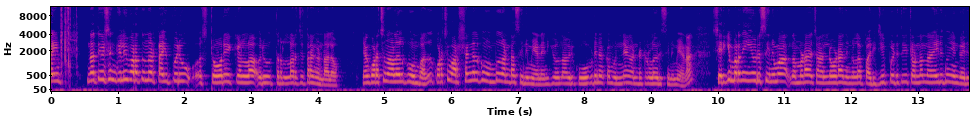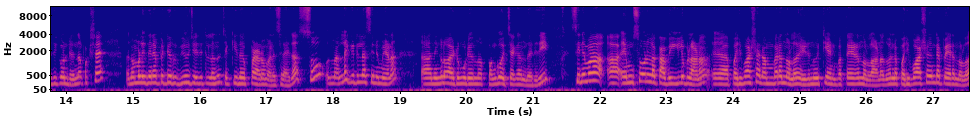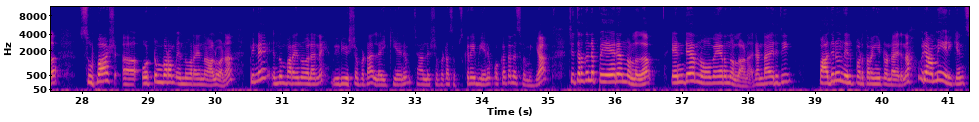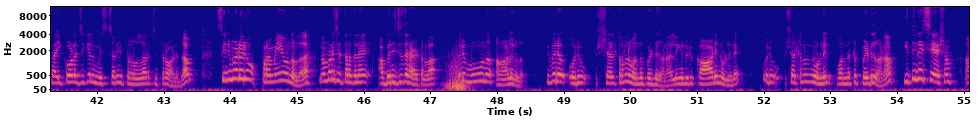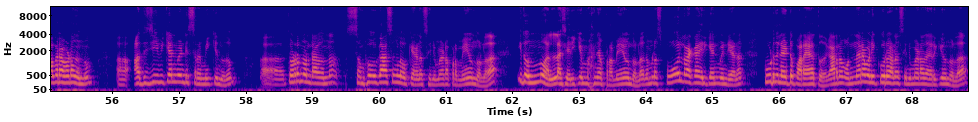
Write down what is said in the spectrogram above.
Hi ഇന്ന് അത്യാവശ്യം കിളി പറത്തുന്ന ടൈപ്പ് ഒരു സ്റ്റോറിയൊക്കെ ഉള്ള ഒരു ത്രില്ലർ ചിത്രം കണ്ടാലോ? ഞാൻ കുറച്ച് നാളുകൾക്ക് മുമ്പ് അത് കുറച്ച് വർഷങ്ങൾക്ക് മുമ്പ് കണ്ട സിനിമയാണ്. എനിക്ക് തോന്നുന്ന ഒരു കോവിഡിനൊക്കെ മുന്നേ കണ്ടിട്ടുള്ള ഒരു സിനിമയാണ്. ശരിക്കും പറഞ്ഞാൽ ഈ ഒരു സിനിമ നമ്മുടെ ചാനലിലൂടെ നിങ്ങളെ പരിചയപ്പെടുത്തിയിട്ടുണ്ടെന്നായിരുന്നു ഞാൻ കരുതിക്കൊണ്ടിരുന്നത്. പക്ഷേ നമ്മൾ ഇതിനെപ്പറ്റി റിവ്യൂ ചെയ്തിട്ടില്ലെന്ന് ചെക്ക് ചെയ്തപ്പോഴാണ് മനസ്സിലായത്. സോ നല്ല കിട്ടില്ല സിനിമയാണ്. നിങ്ങളുമായിട്ടും കൂടി ഒന്ന് പങ്കുവച്ചേക്കാൻ കരുതി. സിനിമ എംസോണിലൊക്കെ അവൈലബിൾ ആണ്. പരിഭാഷ നമ്പർ എന്നുള്ളത് എഴുന്നൂറ്റി എൺപത്തേഴ് എന്നുള്ളതാണ്. അതുപോലെ പരിഭാഷകന്റെ പേരെന്നുള്ളത് സുഭാഷ് ഒട്ടുംപുറം എന്ന് പറയുന്ന ആളുമാണ്. പിന്നെ എന്നും പറയുന്ന പോലെ തന്നെ വീഡിയോ ഇഷ്ടപ്പെട്ട ലൈക്ക് ചെയ്യാനും ചാനൽ ഇഷ്ടപ്പെട്ട സബ്സ്ക്രൈബ് ചെയ്യാനും ഒക്കെ തന്നെ ശ്രമിക്കുക. ചിത്രത്തിന്റെ പേരെന്നുള്ളത് എൻഡർ നോവെയർ എന്നുള്ളതാണ്. രണ്ടായിരത്തി പതിനൊന്നിൽ പുറത്തിറങ്ങിയിട്ടുണ്ടായിരുന്ന ഒരു അമേരിക്കൻ സൈക്കോളജിക്കൽ മിസ്റ്ററി ത്രില്ലർ ചിത്രമാണിത്. സിനിമയുടെ ഒരു പ്രമേയം എന്നുള്ളത് നമ്മുടെ ചിത്രത്തിലെ അപരിചിതരായിട്ടുള്ള ഒരു മൂന്ന് ആളുകൾ ഇവർ ഒരു ഷെൽട്ടറിൽ വന്ന് പെടുകയാണ്. അല്ലെങ്കിൽ ഒരു കാടിനുള്ളിലെ ഒരു ഷെൽട്ടറിനുള്ളിൽ വന്നിട്ട് പെടുകയാണ്. ഇതിനുശേഷം അവരവിടെ നിന്നും അതിജീവിക്കാൻ വേണ്ടി ശ്രമിക്കുന്നതും തുടർന്നുണ്ടാകുന്ന സംഭവവികാസങ്ങളൊക്കെയാണ് സിനിമയുടെ പ്രമേയം എന്നുള്ളത്. ഇതൊന്നുമല്ല ശരിക്കും പറഞ്ഞ പ്രമേയം എന്നുള്ളത്. നമ്മൾ സ്പോയിലറാക്കാതിരിക്കാൻ വേണ്ടിയാണ് കൂടുതലായിട്ട് പറയാത്തത്. കാരണം ഒന്നര മണിക്കൂറാണ് സിനിമയുടെ ദൈർഘ്യം എന്നുള്ളത്.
